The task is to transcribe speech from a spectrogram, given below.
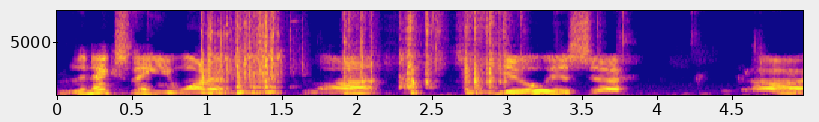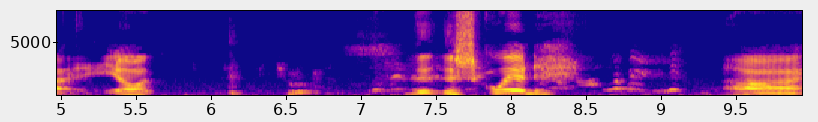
the next thing you want to uh, do is, uh, uh, you know, the, the squid, uh,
